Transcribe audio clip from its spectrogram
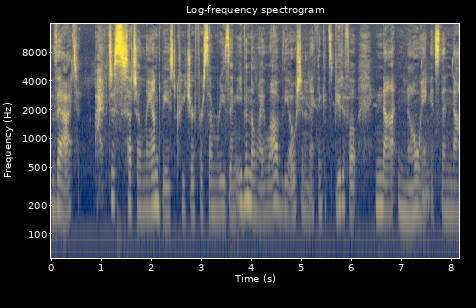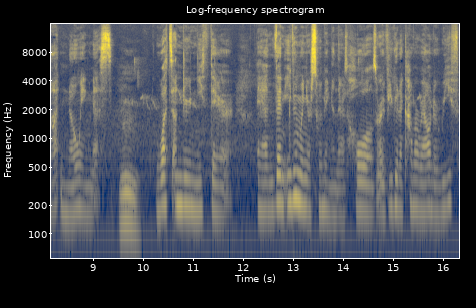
that I'm just such a land based creature for some reason, even though I love the ocean and I think it's beautiful. Not knowing, it's the not knowingness. Mm. What's underneath there? And then, even when you're swimming and there's holes, or if you're going to come around a reef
